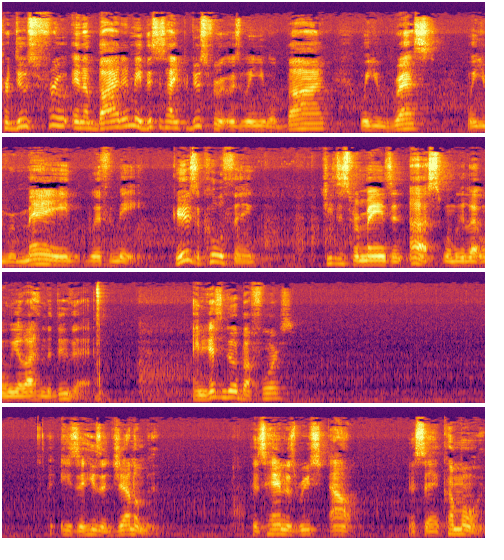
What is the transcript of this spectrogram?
produce fruit and abide in me. This is how you produce fruit is when you abide, when you rest, when you remain with me. Here's the cool thing. Jesus remains in us when we let when we allow him to do that. And he doesn't do it by force. He's a, he's a gentleman. His hand is reached out and saying, Come on.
